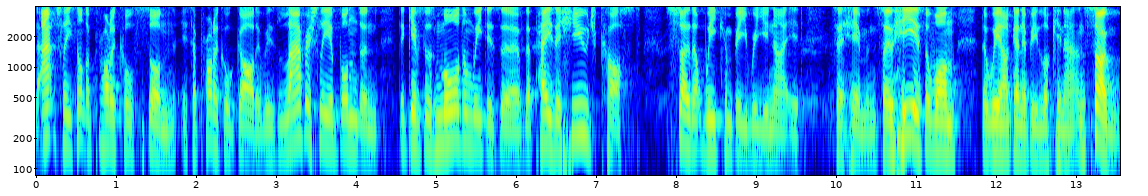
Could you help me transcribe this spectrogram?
actually it's not the prodigal son, it's a prodigal God who is lavishly abundant, that gives us more than we deserve, that pays a huge cost so that we can be reunited to him. And so he is the one that we are going to be looking at. And so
